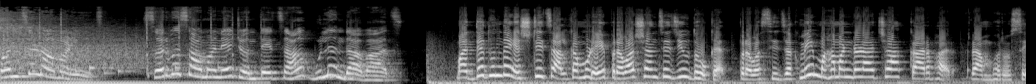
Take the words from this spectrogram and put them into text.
पंचनामा न्यूज. सर्वसामान्य जनतेचा बुलंद आवाज. मध्यधुंद एसटी चालकामुळे प्रवाशांचे जीव धोक्यात. प्रवासी जखमी महामंडळाच्या कारभार. रामभरोसे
